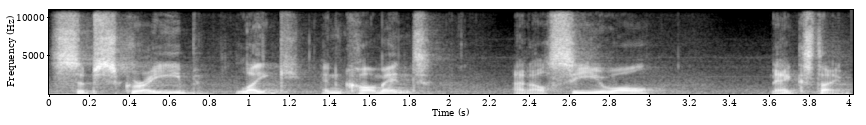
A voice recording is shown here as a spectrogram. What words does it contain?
subscribe, like, and comment, and I'll see you all next time.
